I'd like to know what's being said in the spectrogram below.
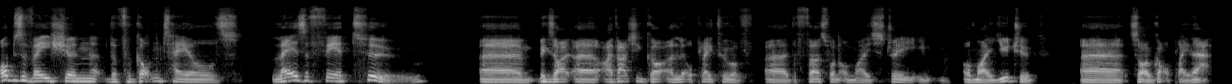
Observation, The Forgotten Tales, Layers of Fear 2, um, because I, uh, I've actually got a little playthrough of uh, the first one on my stream, on my YouTube. Uh, so I've got to play that.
